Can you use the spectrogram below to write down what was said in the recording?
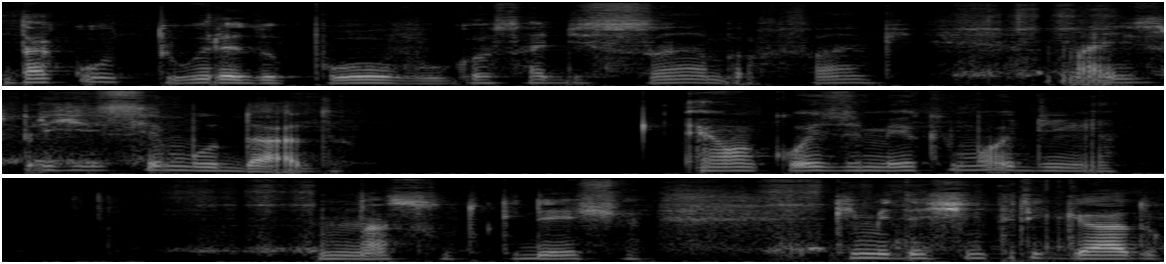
da cultura do povo gostar de samba, funk, mas precisa ser mudado. É uma coisa meio que modinha. Um assunto que deixa que me deixa intrigado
